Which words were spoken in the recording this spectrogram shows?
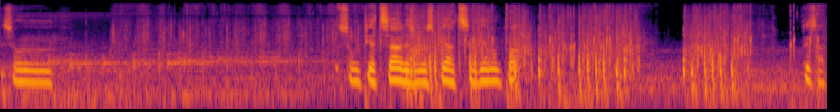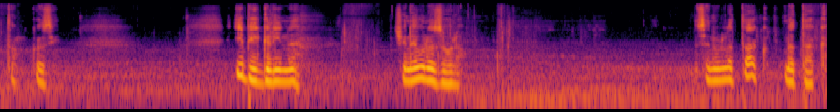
su un... su un piazzale, su uno spiazzo, vediamo un po'. Esatto, così. I piglin. Ce n'è uno solo. Se non l'attacco, mi attacca.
